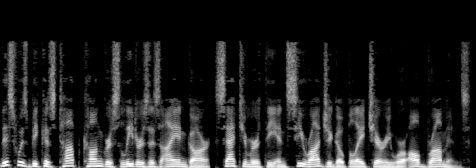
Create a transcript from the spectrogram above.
This was because top Congress leaders as Iyengar, Satyamurthy and C. Rajagopalachari were all Brahmins.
